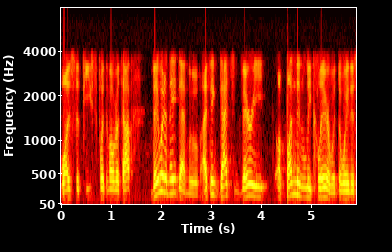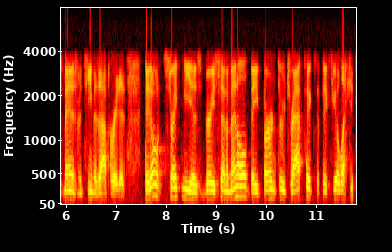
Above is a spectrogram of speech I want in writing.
was the piece to put them over the top, they would have made that move. I think that's very abundantly clear with the way this management team has operated. They don't strike me as very sentimental. They burn through draft picks if they feel like it's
